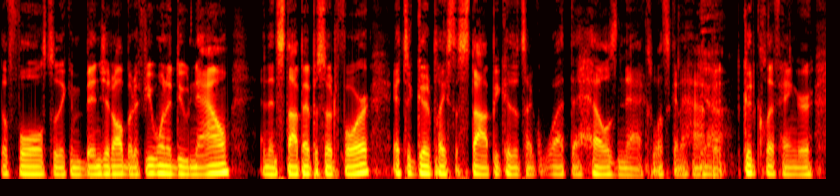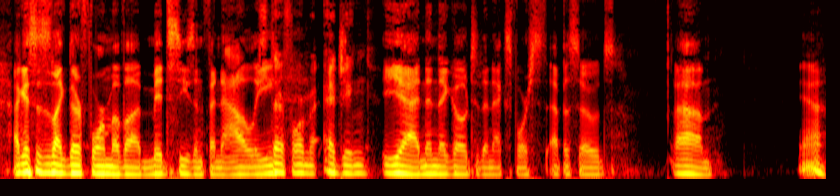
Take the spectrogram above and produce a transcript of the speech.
the full so they can binge it all but if you want to do now and then stop episode four it's a good place to stop because it's like what the hell's next? What's gonna happen? Yeah. good cliffhanger. I guess this is like their form of a mid-season finale. It's their form of edging. yeah, and then they go to the next four episodes. Um, yeah.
